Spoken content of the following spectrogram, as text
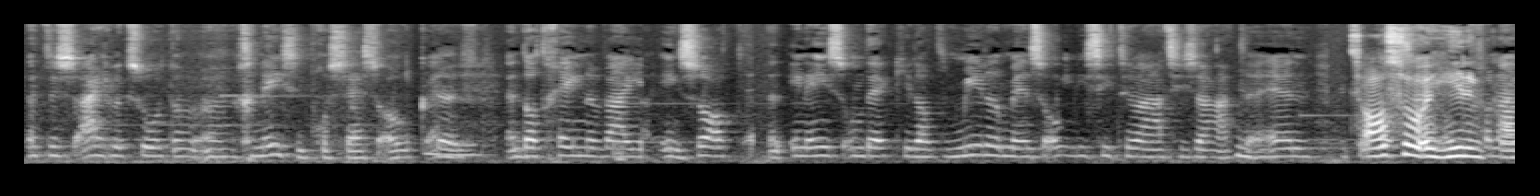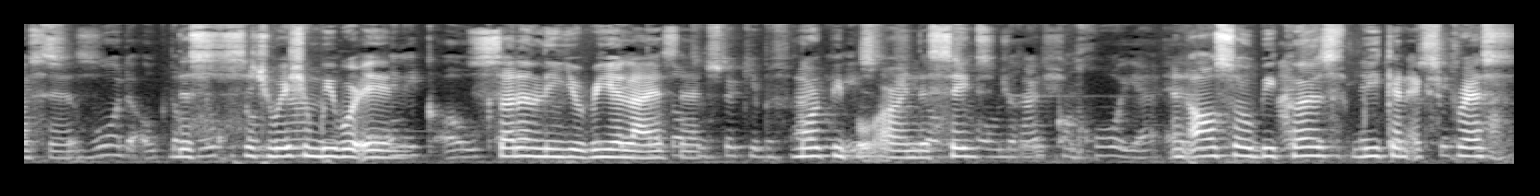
Het is eigenlijk een soort een, een genezend proces ook. En, en datgene waar je in zat, ineens ontdek je dat meerdere mensen ook in die situatie zaten. Mm. En It's also a healing process. The situation we were in, suddenly you realize that more people are in the same situation. And also because we can express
